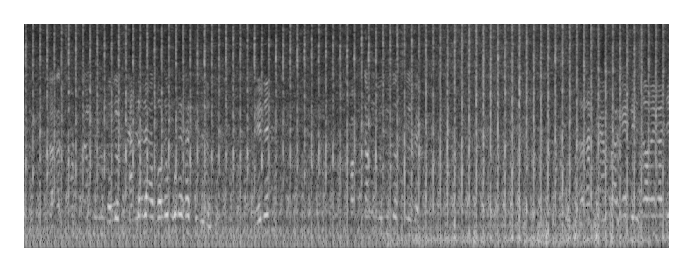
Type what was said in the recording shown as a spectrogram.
ছটটা ঠান্ডা গরম করে খাচ্ছি দাদা খেয়ে নেশা হয়ে গেছে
